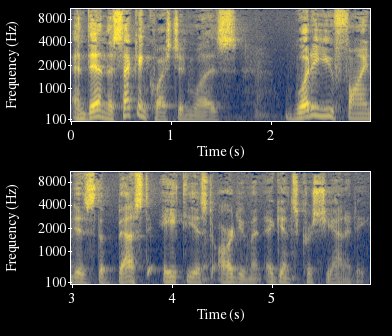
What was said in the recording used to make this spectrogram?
And then the second question was What do you find is the best atheist argument against Christianity?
